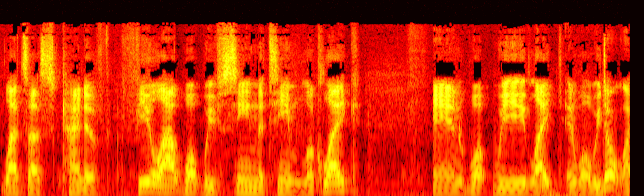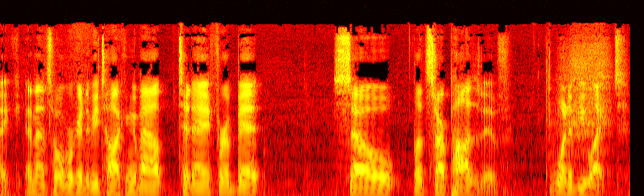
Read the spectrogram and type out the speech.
lets us kind of feel out what we've seen the team look like and what we like and what we don't like. And that's what we're going to be talking about today for a bit. So let's start positive. What have you liked?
